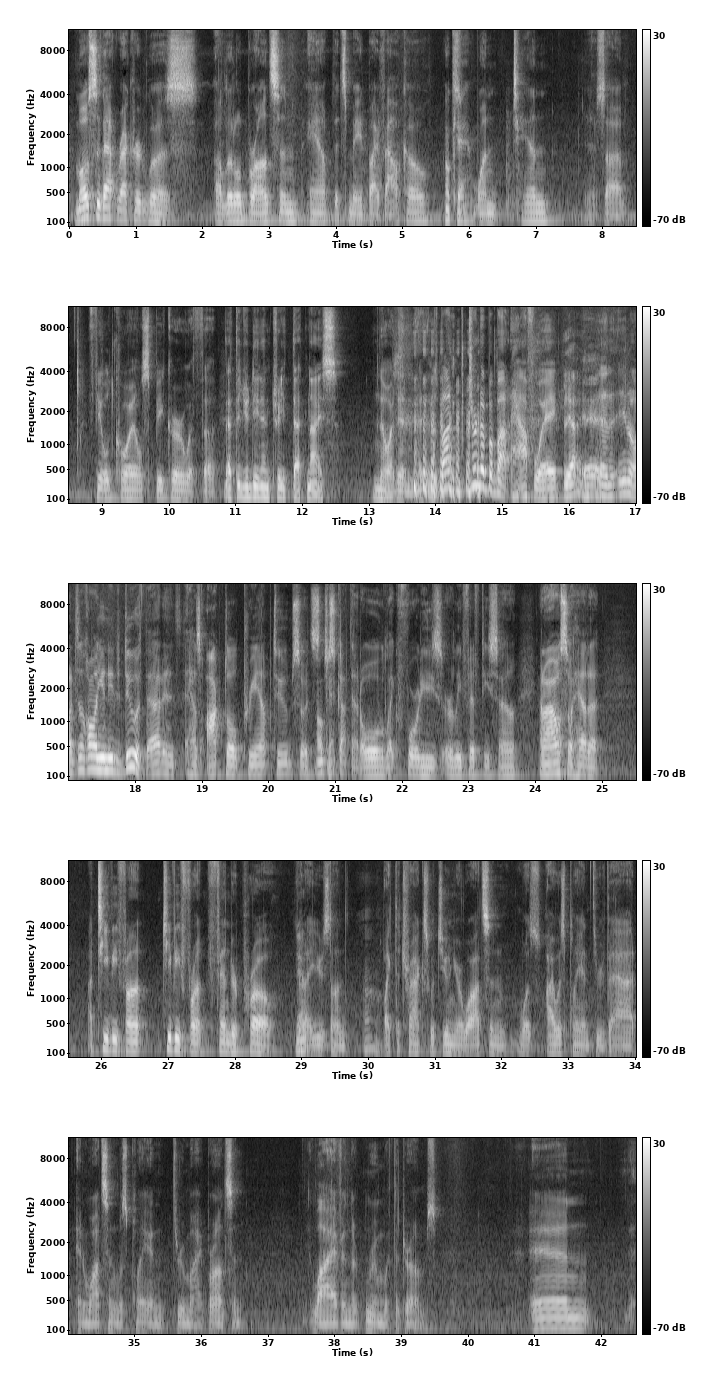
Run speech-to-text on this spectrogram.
most of that record was a little Bronson amp that's made by Valco. Okay. It's 110. It's a field coil speaker with the That you didn't treat that nice. No, I didn't. It was about turned up about halfway. Yeah. Yeah. And you know, it's all you need to do with that, and it has octal preamp tubes, so it's Okay. just got that old like '40s, early '50s sound. And I also had a a TV front TV front Fender Pro that I used on oh. like the tracks with Junior Watson was I was playing through that, and Watson was playing through my Bronson live in the room with the drums. And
